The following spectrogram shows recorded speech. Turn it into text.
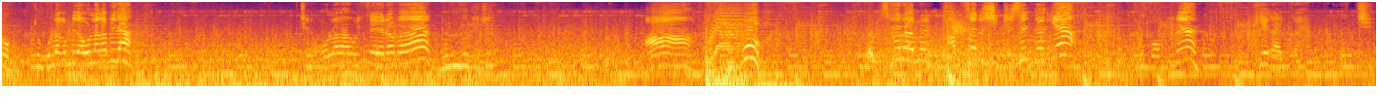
어, 저 올라갑니다 올라갑니다! 지금 올라가고 있어요 여러분. 무슨 소리지? 아, 오! 사람을 압살을 시킬 생각이야? 보면 피해갈 거야. 그렇지.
